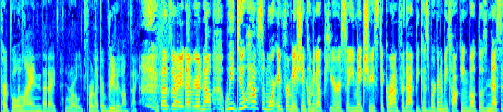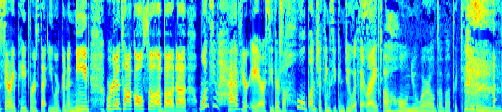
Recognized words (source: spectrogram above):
purple line that I wrote for like a really long time. That's right, everyone. Now, we do have some more information coming up here, so you make sure you stick around for that because we're going to be talking about those necessary papers that you are going to need. We're going to talk also about uh, once you have your ARC, there's a whole bunch of things you can do with it, right? A whole new world of opportunities.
